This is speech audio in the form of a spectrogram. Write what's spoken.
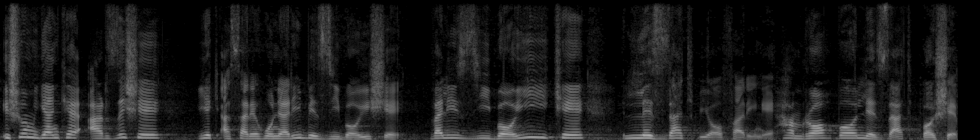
ایشون میگن که ارزش یک اثر هنری به زیباییشه ولی زیبایی که لذت بیافرینه همراه با لذت باشه.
